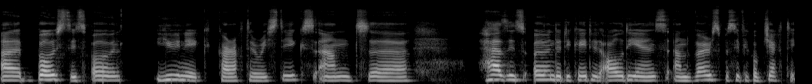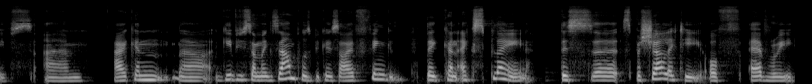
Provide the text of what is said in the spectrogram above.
uh, boasts its own unique characteristics and uh, has its own dedicated audience and very specific objectives. Um, I can uh, give you some examples because I think they can explain this uh, speciality of every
